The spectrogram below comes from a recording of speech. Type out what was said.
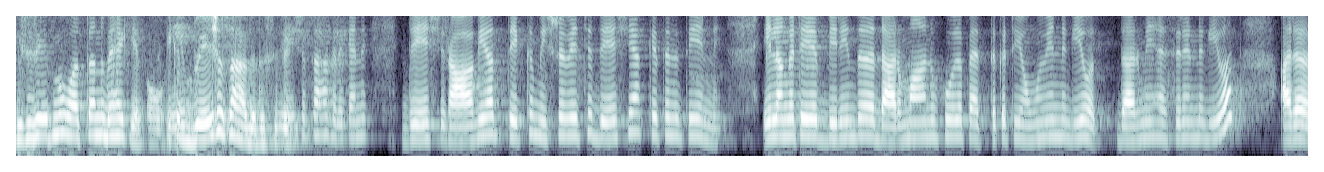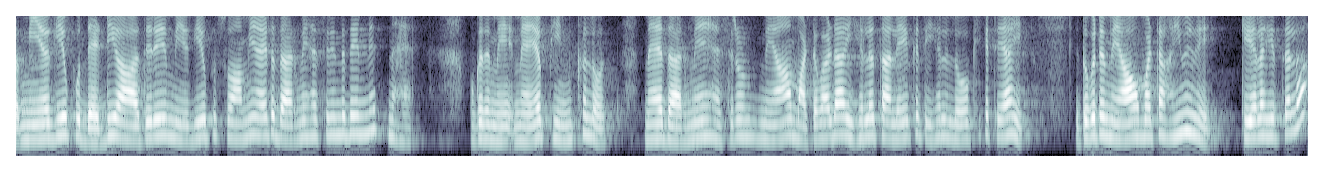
කිසිසේත්ම වත්තන්න බෑ කියලා. ඒක ද්වේෂ සහගත සිත. ද්වේෂ සහගත කියන්නේ ද්වේෂ රාගයත් එක්ක මිශ්‍ර වෙච්ච දේශයක් එතන තියෙන්නේ. ඊළඟට ඒ බිරිඳ ධර්මානුකූල පැත්තකට යොමු වෙන්න ගියොත්, ධර්මයේ හැසිරෙන්න ගියොත් අර මිය ගියපු දැඩි ආදරේ මිය ගියපු ස්වාමියාට ධර්මයේ හැසිරෙන්න දෙන්නෙත් නැහැ. මොකද මේ මෙය පින් කළොත්, මෑ ධර්මයේ හැසිරුණොත් මෙයා මට වඩා ඉහළ තලයකට ඉහළ ලෝකයකට යයි. එතකොට මෙයාව මට අහිමි වෙයි. කියලා හිතලා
